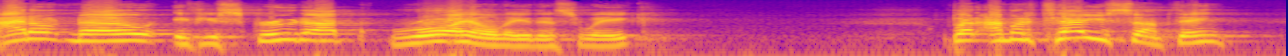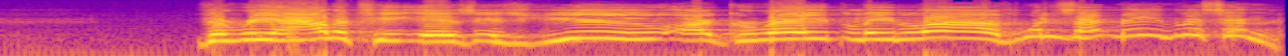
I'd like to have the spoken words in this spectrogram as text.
I don't know if you screwed up royally this week. But I'm going to tell you something. The reality is, is you are greatly loved. What does that mean? Listen.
